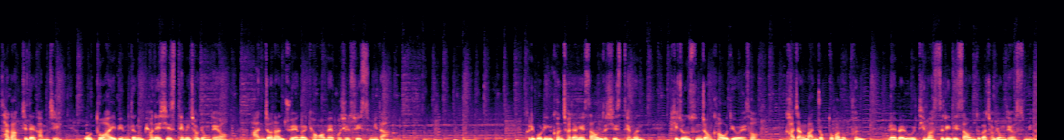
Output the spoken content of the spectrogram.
사각지대 감지, 오토 하이빔 등 편의 시스템이 적용되어 안전한 주행을 경험해 보실 수 있습니다. 그리고 링컨 차량의 사운드 시스템은 기존 순정 카오디오에서 가장 만족도가 높은 레벨 울티마 3D 사운드가 적용되었습니다.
